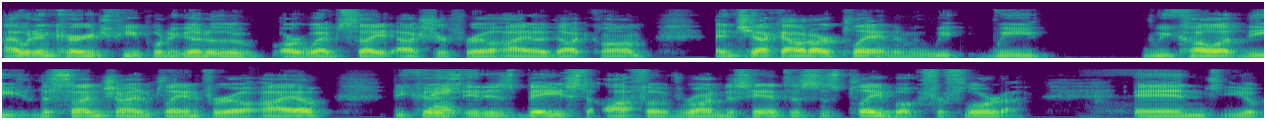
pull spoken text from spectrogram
I would encourage people to go to the, our website usherforohio.com and check out our plan. I mean, we we we call it the the Sunshine Plan for Ohio because right. it is based off of Ron DeSantis's playbook for Florida. And you know,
